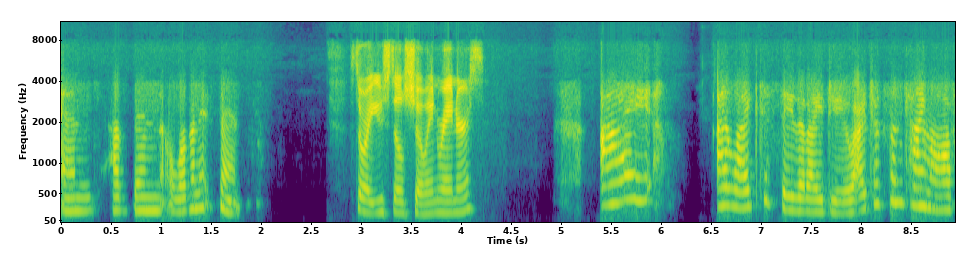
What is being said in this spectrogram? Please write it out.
and have been loving it since. So are you still showing reiners? I I like to say that I do. I took some time off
